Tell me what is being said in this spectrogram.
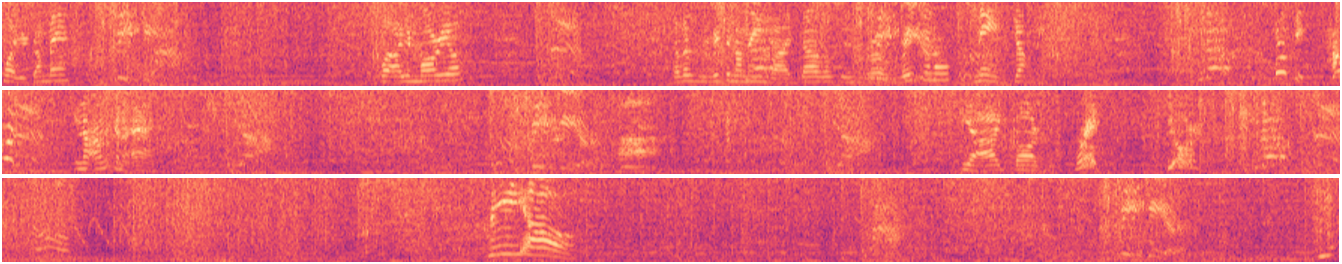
What, you're Jump Man? Speed gear. What, are you Mario? That was his original name, guys. That was his original name, Jumpman. Up. How much? You know, I'm gonna gear. Yeah, I got it. Frick! Yours! Rio!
